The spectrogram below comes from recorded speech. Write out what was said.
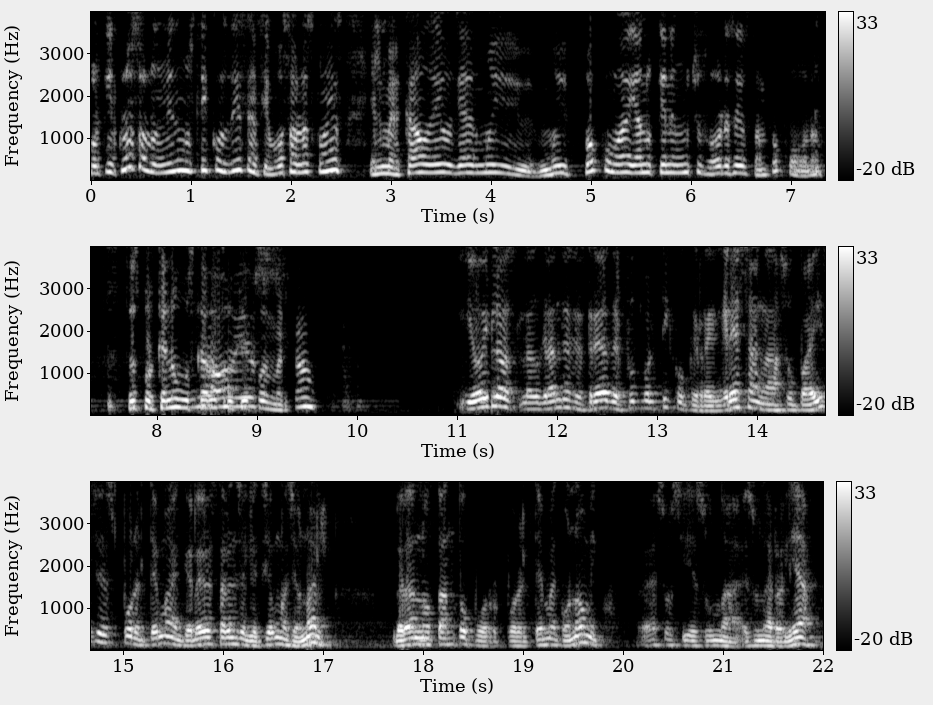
Porque incluso los mismos ticos dicen, si vos hablas con ellos, el mercado de ellos ya es muy, muy poco, ya no tienen muchos jugadores ellos tampoco, ¿no? Entonces, ¿por qué no buscar No, otro ellos- tipo de mercado? Y hoy las, las grandes estrellas del fútbol tico que regresan a su país es por el tema de querer estar en selección nacional, ¿verdad? No tanto por, por el tema económico. Eso sí es una, es una realidad.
